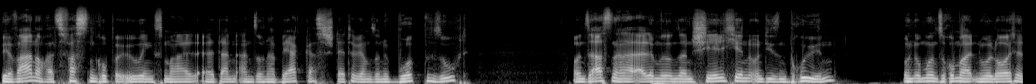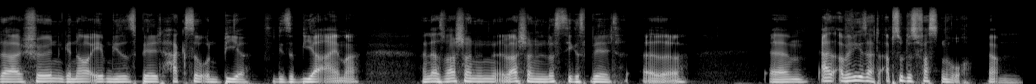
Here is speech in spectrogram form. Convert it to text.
wir waren auch als Fastengruppe übrigens mal äh, dann an so einer Berggaststätte. Wir haben so eine Burg besucht und saßen dann halt alle mit unseren Schälchen und diesen Brühen. Und um uns rum halt nur Leute da schön genau eben dieses Bild Haxe und Bier, so diese Biereimer. Und das war schon, war schon ein lustiges Bild. Also, ähm, aber wie gesagt, absolutes Fastenhoch. Ja. Mhm.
